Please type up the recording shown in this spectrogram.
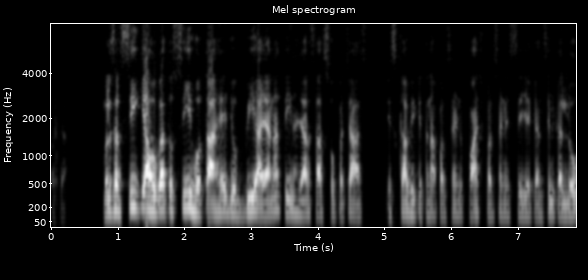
पचास। बोले, सर सी क्या होगा? तो सी होता है जो बी आया ना, तीन हज़ार सात सौ पचास, इसका भी कितना परसेंट? पाँच परसेंट। इससे ये कैंसिल कर लो।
